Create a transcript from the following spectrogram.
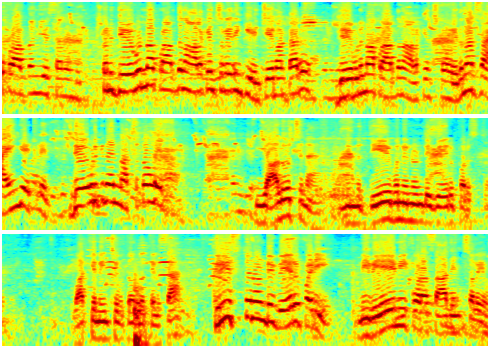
ప్రార్థన చేశానండి. కానీ దేవుడు నా ప్రార్థన ఆలకించలేదు. ఇంకేం చేయమంటారు? దేవుడు నా ప్రార్థన ఆలకించడం లేదు. నాకు సాయం చేయట్లేదు. దేవుడికి నేను నచ్చటం లేదు. ఈ ఆలోచన నిన్ను దేవుని నుండి వేరుపరుస్తుంది. వాక్యం ఏం చెబుతుందో తెలుసా? క్రీస్తు నుండి వేరుపడి నీవేమీ కూడా సాధించలేవు.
